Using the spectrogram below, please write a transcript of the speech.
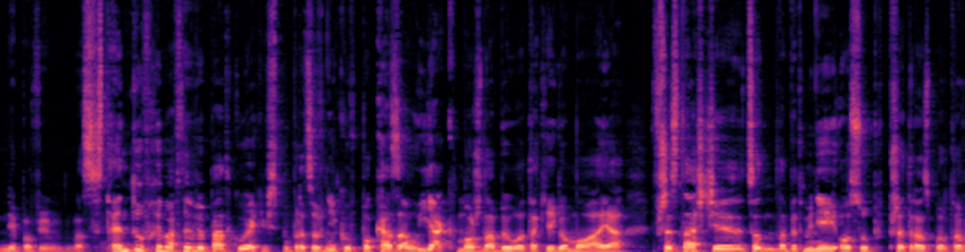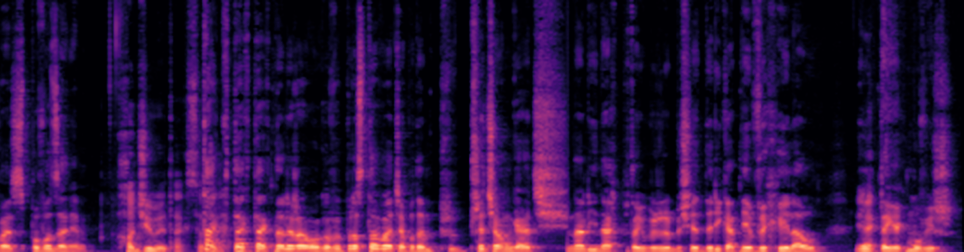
nie powiem, asystentów chyba w tym wypadku, jakichś współpracowników, pokazał, jak można było takiego Moaja w 16, co nawet mniej osób przetransportować z powodzeniem. Chodziły tak sobie. Tak, tak, tak. Należało go wyprostować, a potem pr- przeciągać na linach, tak żeby się delikatnie wychylał. Jak, tak jak mówisz,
